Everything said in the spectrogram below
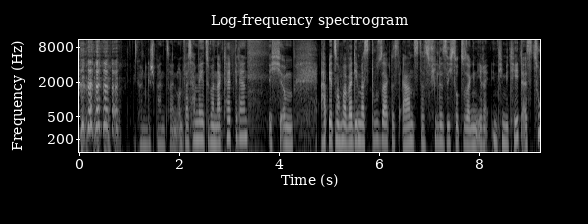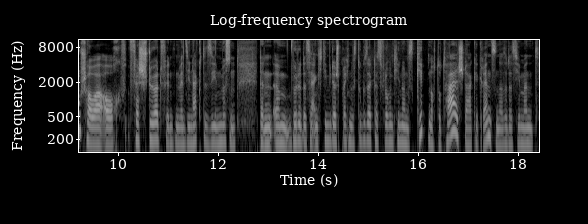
Wir können gespannt sein. Und was haben wir jetzt über Nacktheit gelernt? Ich ähm, habe jetzt nochmal bei dem, was du sagtest, ernst, dass viele sich sozusagen in ihrer Intimität als Zuschauer auch verstört finden, wenn sie Nackte sehen müssen. Dann ähm, würde das ja eigentlich dem widersprechen, was du gesagt hast, Florentin. Und es gibt noch total starke Grenzen. Also, dass jemand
